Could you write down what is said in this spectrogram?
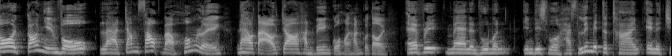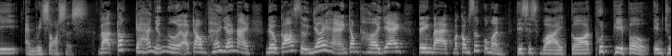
Tôi có nhiệm vụ là chăm sóc và huấn luyện, đào tạo cho thành viên của hội thánh của tôi. Every man and woman in this world has limited time, energy, and resources. Và tất cả những người ở trong thế giới này đều có sự giới hạn trong thời gian, tiền bạc và công sức của mình. This is why God put people into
